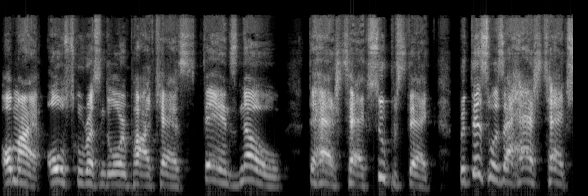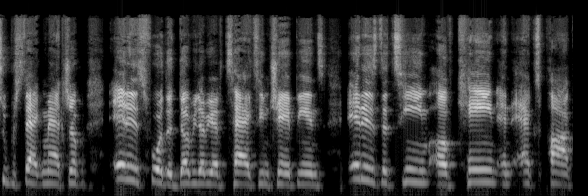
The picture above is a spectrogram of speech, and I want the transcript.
all my old school Wrestling DeLorean podcast fans know the hashtag super stacked. But this was a hashtag super stacked matchup. It is for the WWF Tag Team Champions. It is the team of Kane and X Pac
